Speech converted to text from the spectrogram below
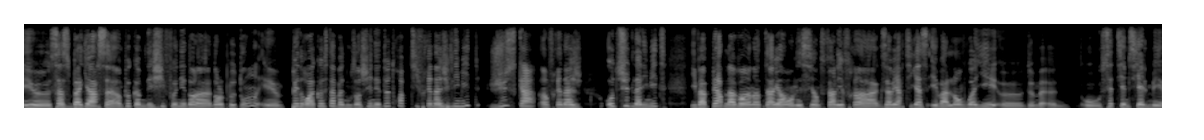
Et euh, ça se bagarre, ça un peu comme des chiffonniers dans, la, dans le peloton. Et euh, Pedro Acosta va nous enchaîner deux trois petits freinages limites jusqu'à un freinage au-dessus de la limite. Il va perdre l'avant à l'intérieur en essayant de faire les freins à Xavier Artigas et va l'envoyer au septième ciel. Mais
